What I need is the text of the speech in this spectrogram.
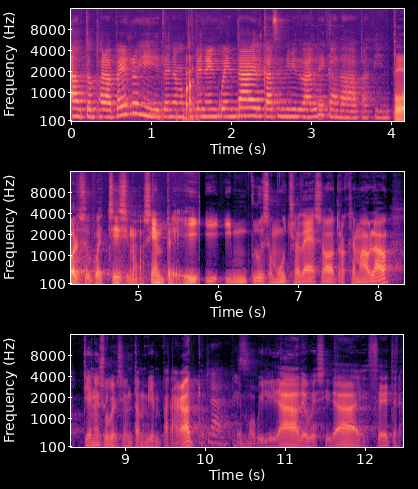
aptos para perros y tenemos que tener en cuenta el caso individual de cada paciente. Por supuestísimo, siempre. Y, incluso muchos de esos otros que hemos hablado tienen su versión también para gatos, de movilidad, de obesidad, etcétera.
